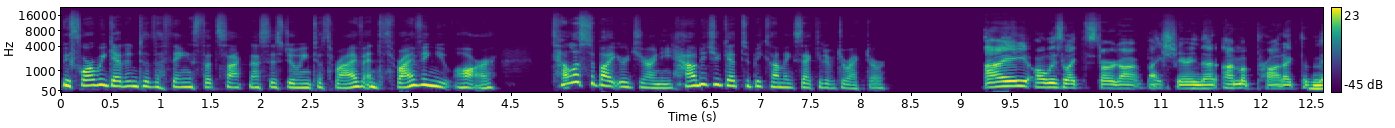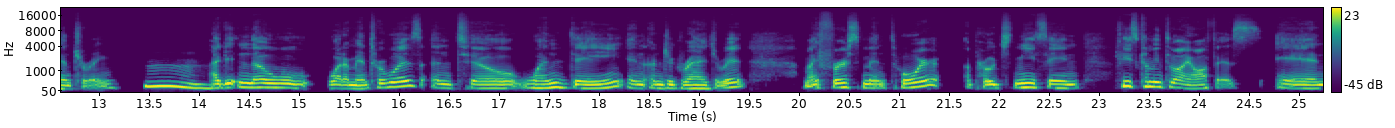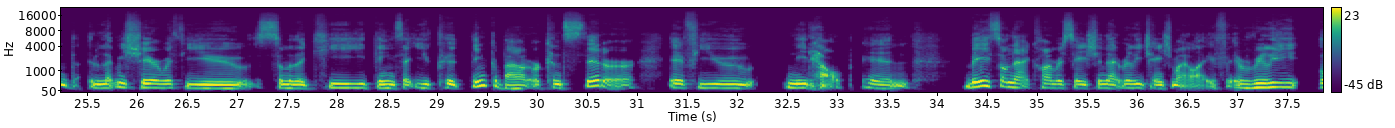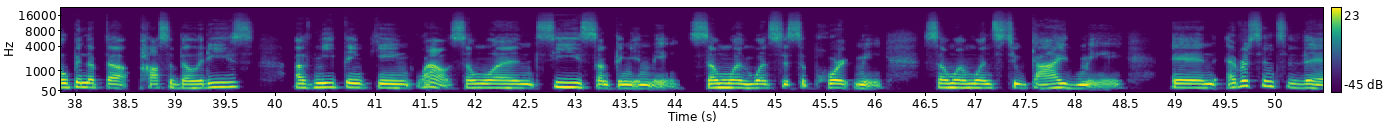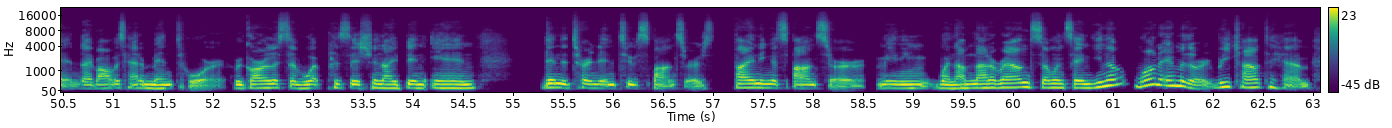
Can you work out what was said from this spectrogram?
Before we get into the things that SACNAS is doing to thrive, and thriving you are, tell us about your journey. How did you get to become executive director? I always like to start out by sharing that I'm a product of mentoring. Mm. I didn't know what a mentor was until one day in undergraduate, my first mentor approached me saying, please come into my office and let me share with you some of the key things that you could think about or consider if you need help. And based on that conversation, that really changed my life. It really opened up the possibilities of me thinking, wow, someone sees something in me. Someone wants to support me. Someone wants to guide me. And ever since then, I've always had a mentor, regardless of what position I've been in. Then it turned into sponsors, finding a sponsor, meaning when I'm not around, someone saying, you know, Juan Amador, reach out to him.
